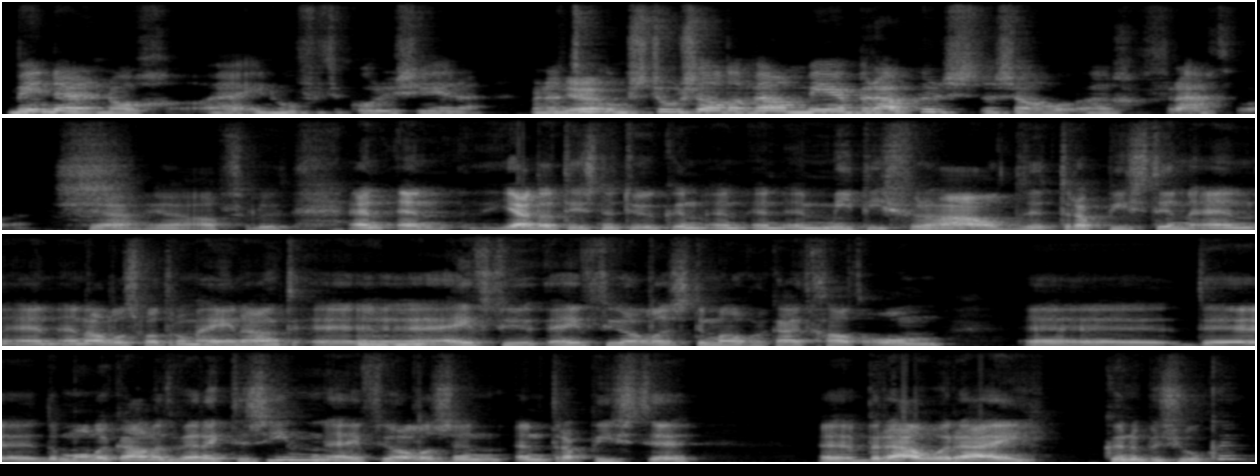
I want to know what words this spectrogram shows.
minder nog in hoeven te corrigeren. Maar naar de toekomst toe zal er wel meer brouwkunst zo gevraagd worden. Ja, ja, absoluut. En, en ja, dat is natuurlijk een, een, een mythisch verhaal, de trappisten en, en, en alles wat er omheen hangt. Mm -hmm. heeft, u, heeft u al eens de mogelijkheid gehad om de, de monnik aan het werk te zien? Heeft u al eens een, een trappiste uh, brouwerij kunnen bezoeken?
